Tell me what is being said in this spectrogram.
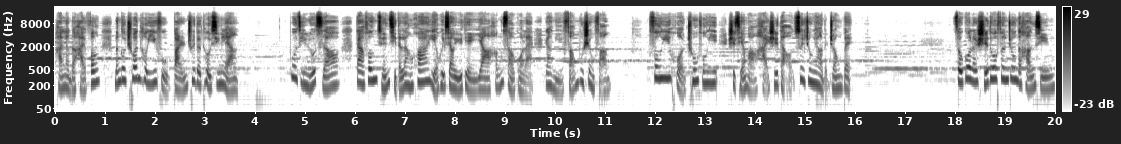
寒冷的海风能够穿透衣服，把人吹得透心凉。不仅如此哦，大风卷起的浪花也会像雨点一样横扫过来，让你防不胜防。风衣或冲锋衣是前往海狮岛最重要的装备。走过了十多分钟的航行，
